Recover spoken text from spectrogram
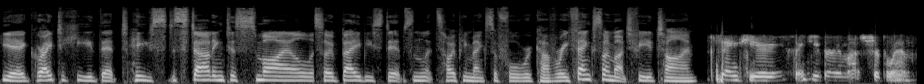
yeah, great to hear that he's starting to smile. So baby steps, and let's hope he makes a full recovery. Thanks so much for your time. Thank you. Thank you very much, Triple M.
